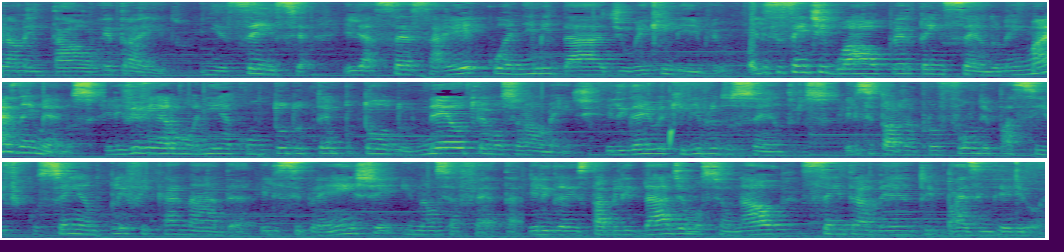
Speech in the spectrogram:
temperamental, retraído. Em essência, ele acessa a equanimidade, o equilíbrio. Ele se sente igual, pertencendo, nem mais nem menos. Ele vive em harmonia com tudo o tempo todo, neutro emocionalmente. Ele ganha o equilíbrio dos centros. Ele se torna profundo e pacífico, sem amplificar nada. Ele se preenche e não se afeta. Ele ganha estabilidade emocional, centramento e paz interior.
